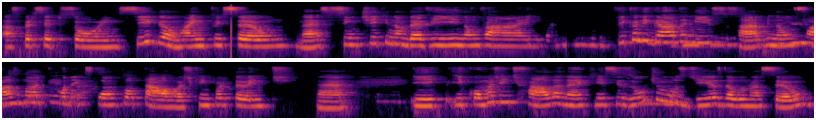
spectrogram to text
às percepções, sigam a intuição, né? Se sentir que não deve ir, não vai. Fica ligada nisso, sabe? Não faz uma conexão total, acho que é importante, né? E, e como a gente fala, né, que esses últimos dias da lunação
